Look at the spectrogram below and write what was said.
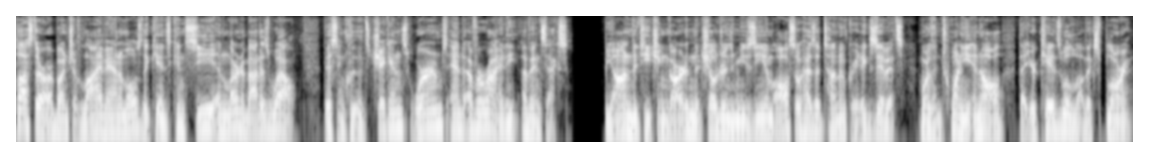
Plus, there are a bunch of live animals the kids can see and learn about as well. This includes chickens, worms, and a variety of insects. Beyond the teaching garden, the Children's Museum also has a ton of great exhibits, more than 20 in all, that your kids will love exploring.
